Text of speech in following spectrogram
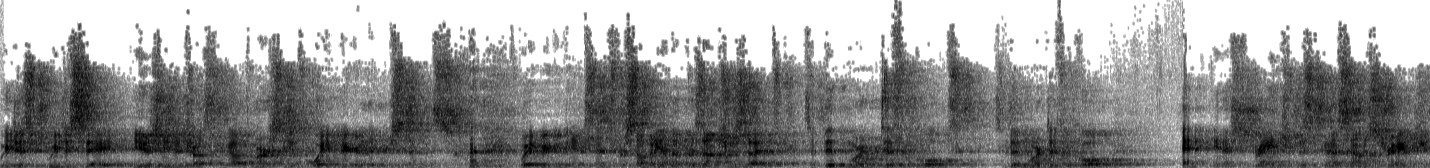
We just we just say you just need to trust in God's mercy. It's way bigger than your sins, way bigger than your sins. For somebody on the presumptuous side, it's, it's a bit more difficult. It's a bit more difficult. And in a strange, this is going to sound strange,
